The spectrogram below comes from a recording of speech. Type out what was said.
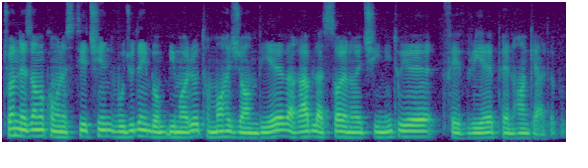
چون نظام کمونیستی چین وجود این بیماری رو تو ماه ژانویه و قبل از سال نو چینی توی فوریه پنهان کرده بود.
